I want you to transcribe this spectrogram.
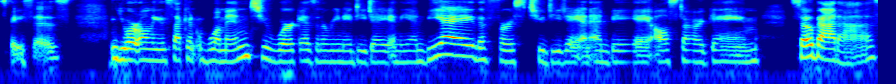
spaces. You're only the second woman to work as an arena DJ in the NBA, the first to DJ an NBA All Star game. So badass.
